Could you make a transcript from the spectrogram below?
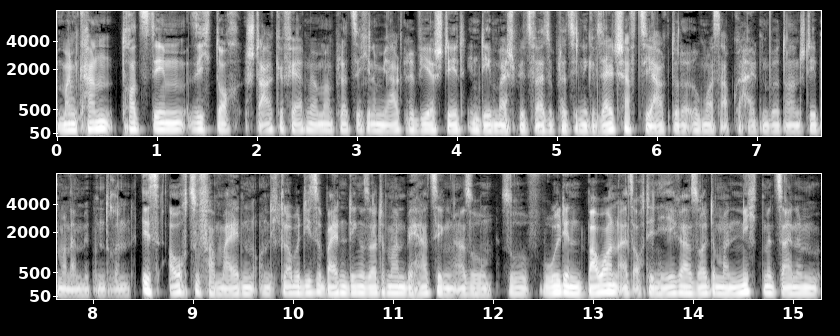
man kann trotzdem sich doch stark gefährden, wenn man plötzlich in einem Jagdrevier steht, in dem beispielsweise plötzlich eine Gesellschaftsjagd oder irgendwas abgehalten wird und dann steht man da mittendrin. Ist auch zu vermeiden und ich glaube, diese beiden Dinge sollte man beherzigen. Also sowohl den Bauern als auch den Jäger sollte man nicht mit seinem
